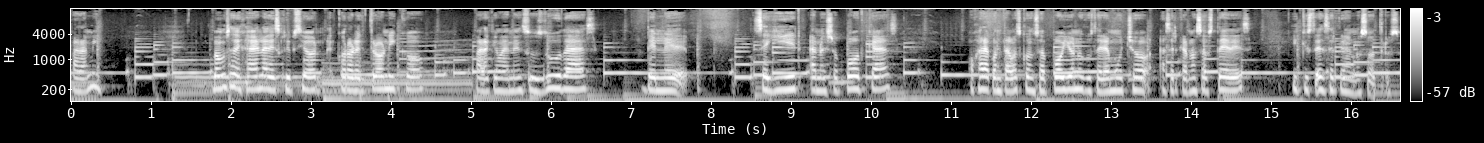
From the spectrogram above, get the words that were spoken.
para mí. Vamos a dejar en la descripción el correo electrónico para que manden sus dudas, denle seguir a nuestro podcast. Ojalá contamos con su apoyo, nos gustaría mucho acercarnos a ustedes y que ustedes acerquen a nosotros.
